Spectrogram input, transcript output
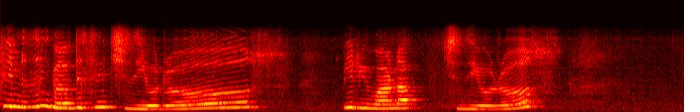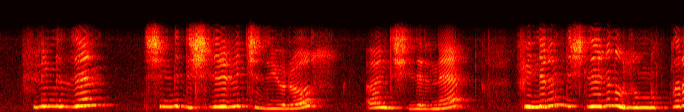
filimizin gövdesini çiziyoruz. Bir yuvarlak çiziyoruz. Filimizin şimdi dişlerini çiziyoruz. Ön dişlerini. Fillerin dişlerinin uzunlukları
